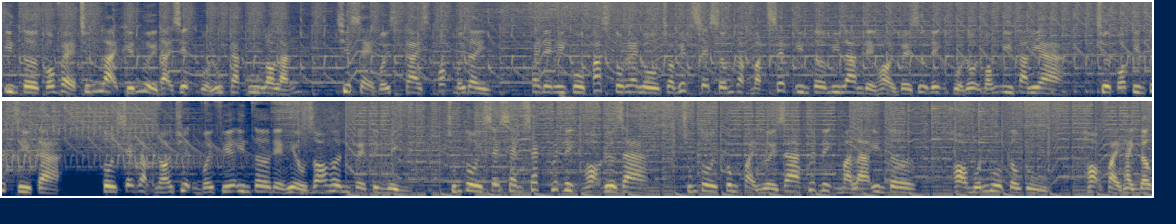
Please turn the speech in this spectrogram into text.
Inter có vẻ chứng lại khiến người đại diện của Lukaku lo lắng. Chia sẻ với Sky Sport mới đây, Federico Pastorello cho biết sẽ sớm gặp mặt sếp Inter Milan để hỏi về dự định của đội bóng Italia. Chưa có tin tức gì cả. Tôi sẽ gặp nói chuyện với phía Inter để hiểu rõ hơn về tình hình. Chúng tôi sẽ xem xét quyết định họ đưa ra. Chúng tôi không phải người ra quyết định mà là Inter. Họ muốn mua cầu thủ, họ phải hành động.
